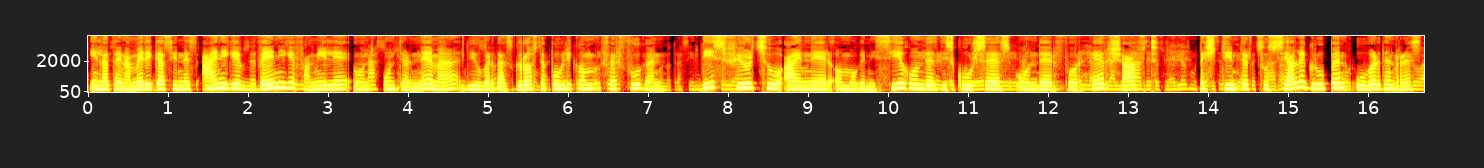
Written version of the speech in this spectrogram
In Lateinamerika sind es einige wenige Familien und Unternehmer, die über das größte Publikum verfügen. Dies führt zu einer Homogenisierung des Diskurses und der Vorherrschaft bestimmter sozialer Gruppen über den Rest,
